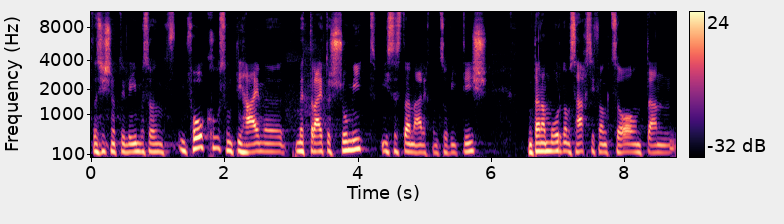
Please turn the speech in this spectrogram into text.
Das ist natürlich immer so im, Fokus und die Heime, man trägt das schon mit, bis es dann eigentlich dann so weit ist. Und dann am Morgen um 6 Uhr fängt es an und dann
